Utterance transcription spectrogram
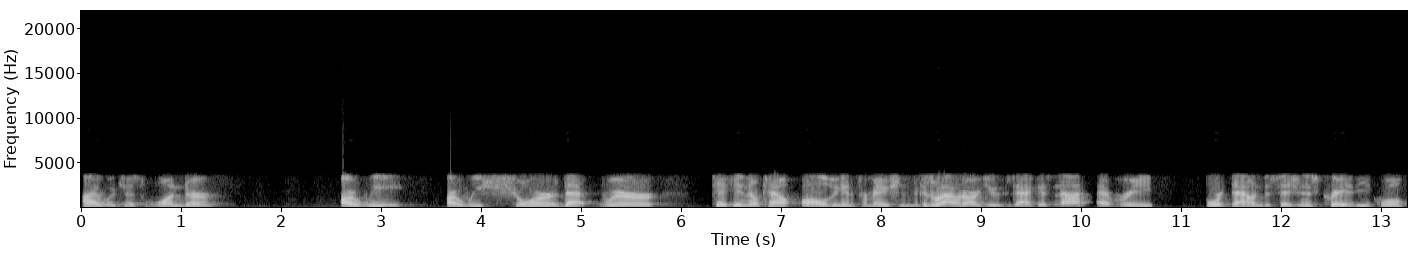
I would just wonder: Are we are we sure that we're taking into account all the information? Because what I would argue, Zach, is not every fourth down decision is created equal.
